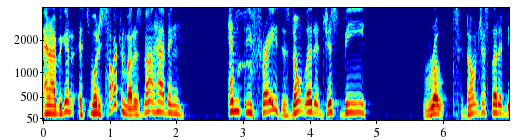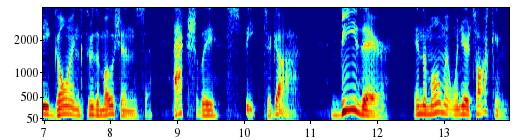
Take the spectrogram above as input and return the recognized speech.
And I begin, it's what he's talking about is not having empty phrases. Don't let it just be rote. Don't just let it be going through the motions. Actually speak to God. Be there in the moment when you're talking.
